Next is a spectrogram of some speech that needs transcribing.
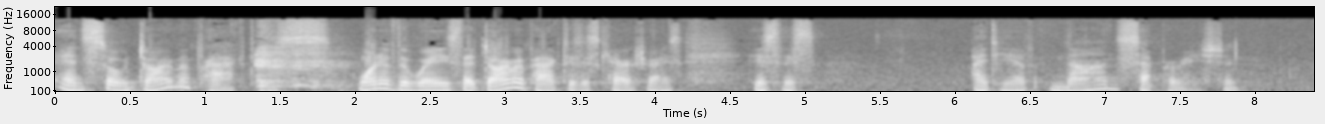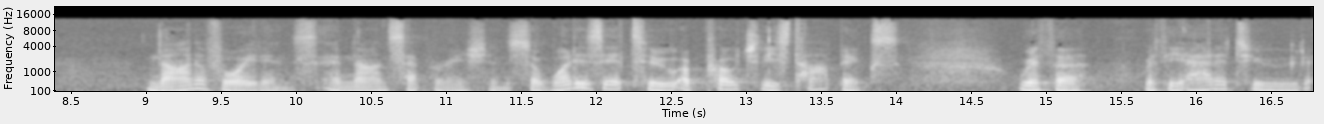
And so, Dharma practice, one of the ways that Dharma practice is characterized is this idea of non separation, non avoidance, and non separation. So, what is it to approach these topics with, a, with the attitude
